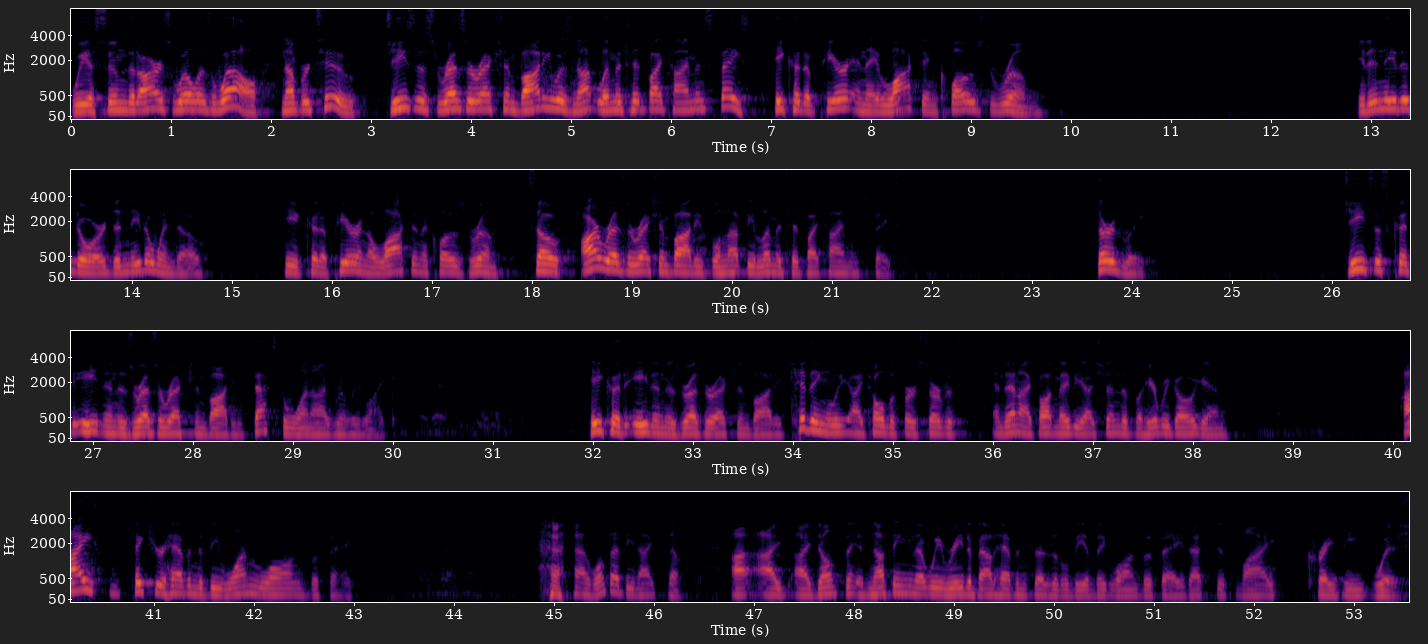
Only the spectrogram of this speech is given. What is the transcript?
We assume that ours will as well. Number two, Jesus' resurrection body was not limited by time and space. He could appear in a locked and closed room. He didn't need a door, didn't need a window. He could appear in a locked and a closed room. So our resurrection bodies will not be limited by time and space. Thirdly, Jesus could eat in his resurrection body. That's the one I really like. He could eat in his resurrection body. Kiddingly, I told the first service, and then I thought maybe I shouldn't have, but here we go again. I picture heaven to be one long buffet. Won't that be nice? No. I, I, I don't think, nothing that we read about heaven says it'll be a big long buffet. That's just my crazy wish.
